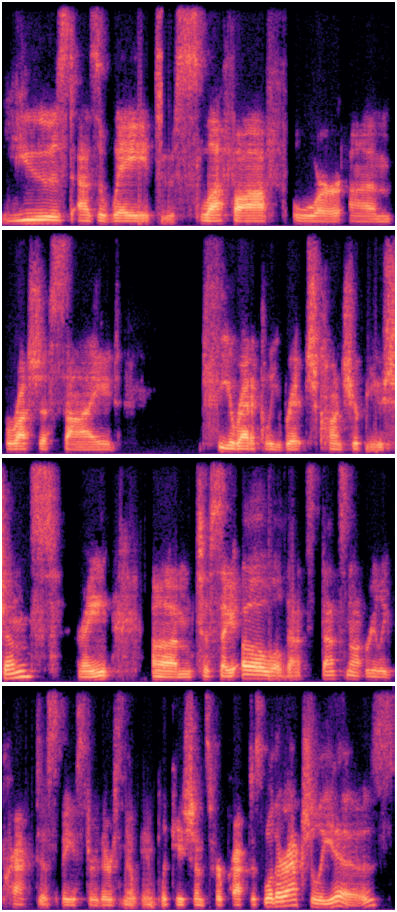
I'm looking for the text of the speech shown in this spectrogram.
used as a way to slough off or um, brush aside theoretically rich contributions right? Um, to say oh well that's that's not really practice based or there's no implications for practice. Well there actually is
